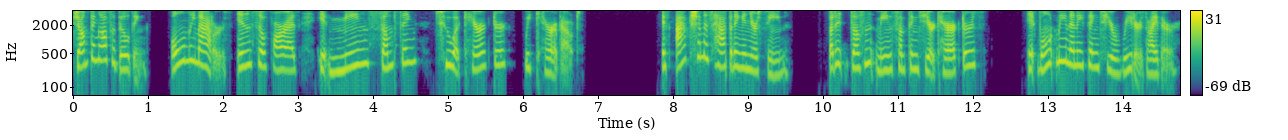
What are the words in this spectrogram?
Jumping off a building only matters insofar as it means something to a character we care about. If action is happening in your scene, but it doesn't mean something to your characters, it won't mean anything to your readers either.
